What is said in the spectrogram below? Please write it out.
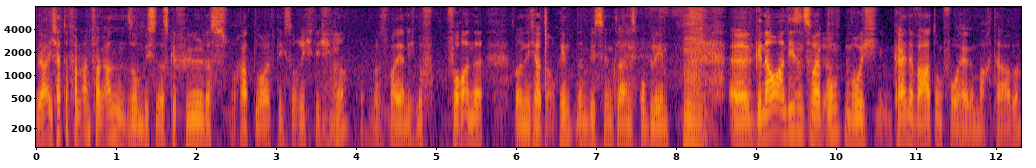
ja, ich hatte von Anfang an so ein bisschen das Gefühl, das Rad läuft nicht so richtig. Mhm. Ne? Das war ja nicht nur vorne, sondern ich hatte auch hinten ein bisschen ein kleines Problem. Äh, genau an diesen zwei Ja. Punkten, wo ich keine Wartung vorher gemacht habe.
